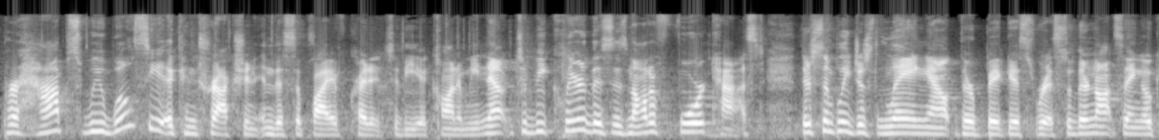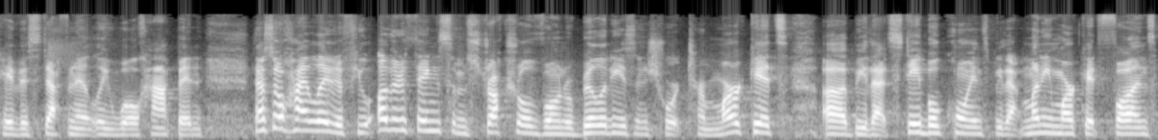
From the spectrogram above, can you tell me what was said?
perhaps we will see a contraction in the supply of credit to the economy. Now, to be clear, this is not a forecast. They're simply just laying out their biggest risk. So they're not saying, okay, this definitely will happen. They also highlighted a few other things, some structural vulnerabilities in short-term markets, uh, be that stable coins, be that money market funds.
